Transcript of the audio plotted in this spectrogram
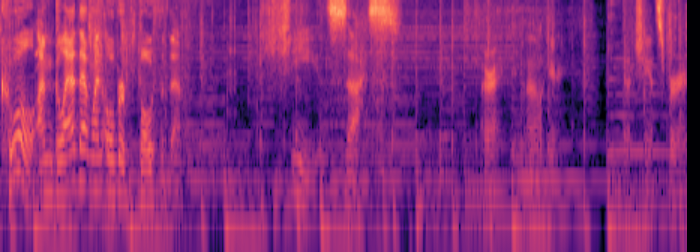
Cool. I'm glad that went over both of them. Jesus. All right. Well, here. Got a chance for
